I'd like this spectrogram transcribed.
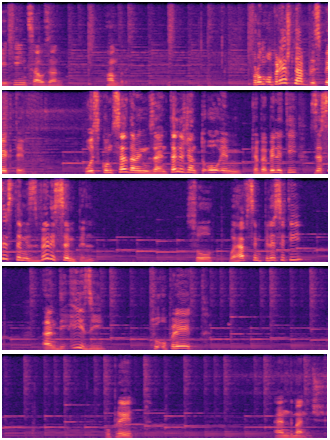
18100 from operational perspective with considering the intelligent OM capability the system is very simple so we have simplicity and the easy to operate operate and manage.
